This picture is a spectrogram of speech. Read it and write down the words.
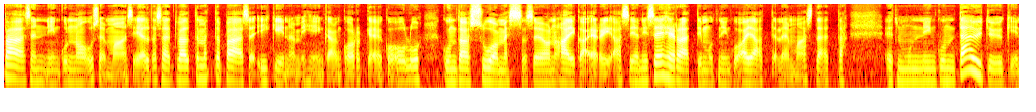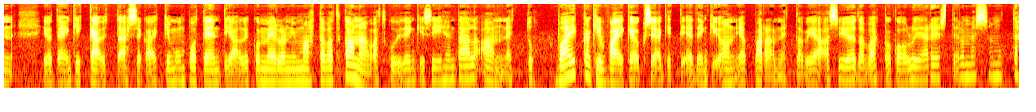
pääse niin kuin nousemaan sieltä. Sä et välttämättä pääse ikinä mihinkään korkeakouluun, kun taas Suomessa se on aika eri asia. Niin se herätti mut niin kuin ajattelemaan sitä, että, että mun niin kuin täytyykin jotenkin käyttää se kaikki mun potentiaali, kun meillä on niin mahtavat kanavat kuitenkin siihen täällä annettu. Vaikkakin vaikeuksiakin tietenkin on ja parannettavia asioita vaikka koulujärjestelmässä, mutta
